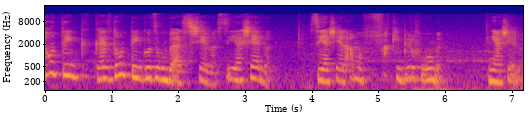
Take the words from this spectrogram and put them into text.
don't think, guys, don't think ukuthi kumbe asishelwa. Siyashelwa. Siyashelwa. I'm a fucking beautiful woman. Ngiyashelwa.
